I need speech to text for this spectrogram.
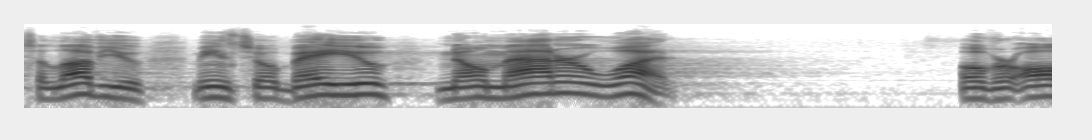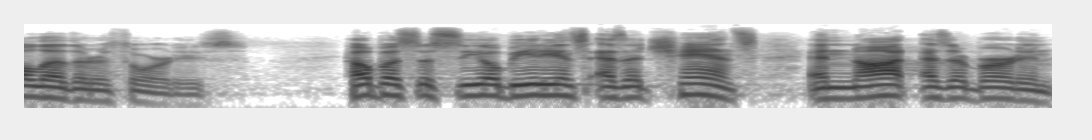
to love you means to obey you no matter what over all other authorities. Help us to see obedience as a chance and not as a burden.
